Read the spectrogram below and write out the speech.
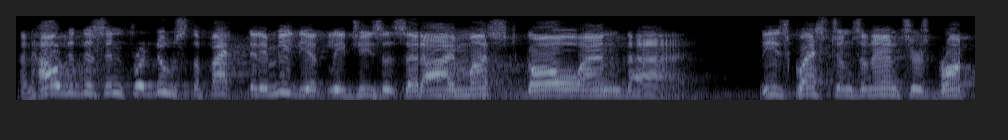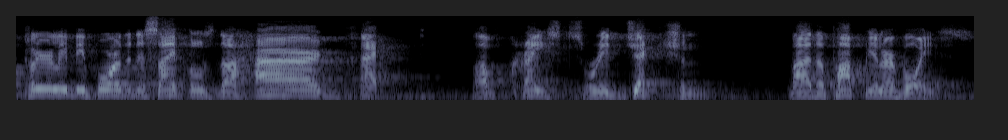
And how did this introduce the fact that immediately Jesus said, I must go and die? These questions and answers brought clearly before the disciples the hard fact of Christ's rejection by the popular voice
